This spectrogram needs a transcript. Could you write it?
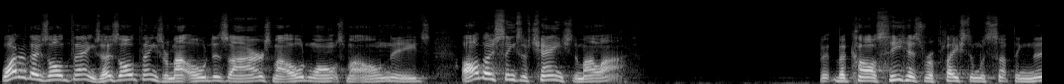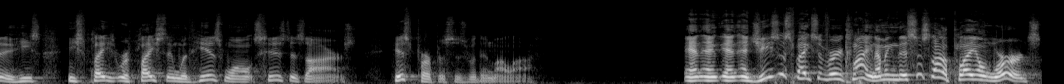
What are those old things? Those old things are my old desires, my old wants, my old needs. All those things have changed in my life. But because he has replaced them with something new, he's, he's placed, replaced them with his wants, his desires, his purposes within my life. And, and, and, and Jesus makes it very plain. I mean, this is not a play on words.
